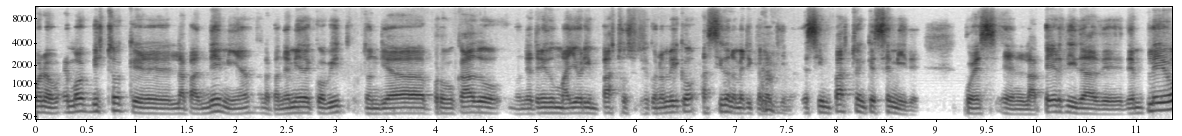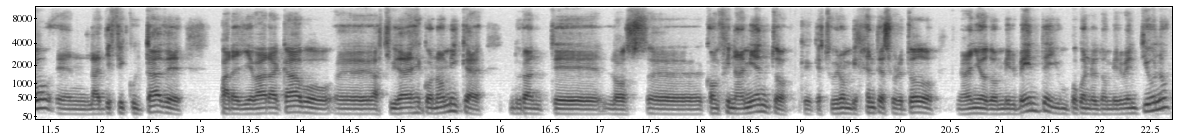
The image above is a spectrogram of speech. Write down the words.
Bueno, hemos visto que la pandemia, la pandemia de COVID, donde ha provocado, donde ha tenido un mayor impacto socioeconómico, ha sido en América mm. Latina. ¿Ese impacto en qué se mide? Pues en la pérdida de, empleo, en las dificultades para llevar a cabo eh, actividades económicas durante los eh, confinamientos que, estuvieron vigentes sobre todo en el año 2020 y un poco en el 2021,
